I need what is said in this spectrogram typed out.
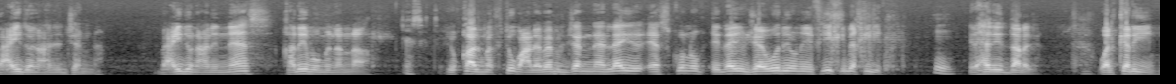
بعيد عن الجنة بعيد عن الناس قريب من النار. يقال مكتوب على باب الجنة لا يسكن لا يجاورني فيك بخيل. إلى هذه الدرجة. والكريم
